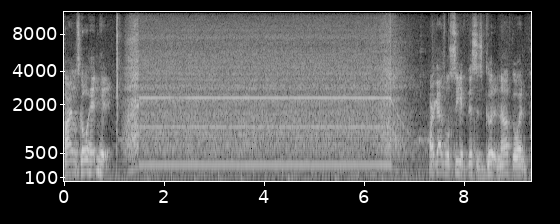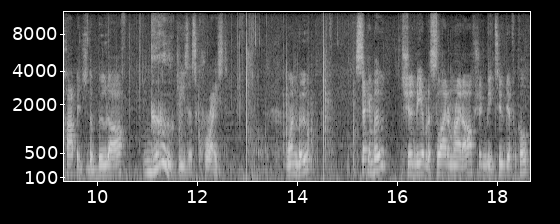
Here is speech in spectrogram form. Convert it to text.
Alright, let's go ahead and hit it. Alright guys, we'll see if this is good enough. Go ahead and pop the boot off. Jesus Christ. One boot. Second boot. Should be able to slide them right off. Shouldn't be too difficult.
